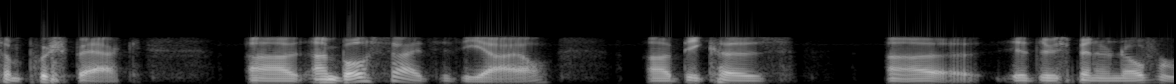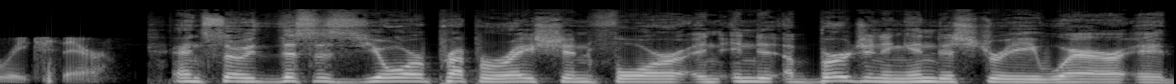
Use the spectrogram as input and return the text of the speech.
some pushback uh, on both sides of the aisle uh, because uh, there's been an overreach there. And so, this is your preparation for an a burgeoning industry where it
